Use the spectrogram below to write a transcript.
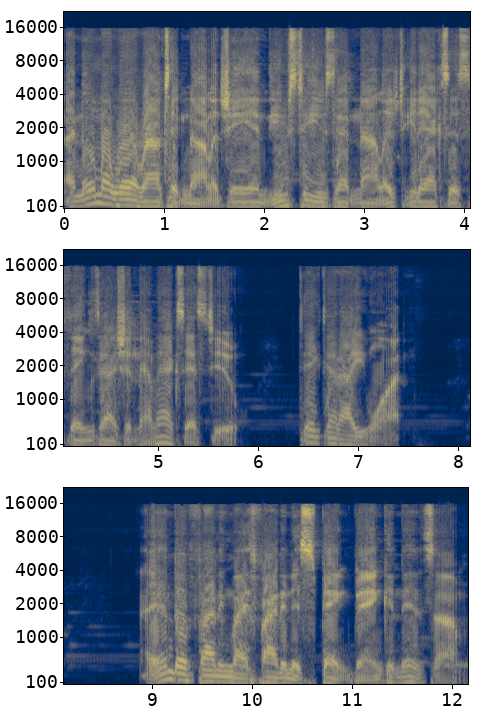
I know my way around technology and used to use that knowledge to get access to things I shouldn't have access to. Take that how you want. I end up finding my finding his spank bank and then some.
